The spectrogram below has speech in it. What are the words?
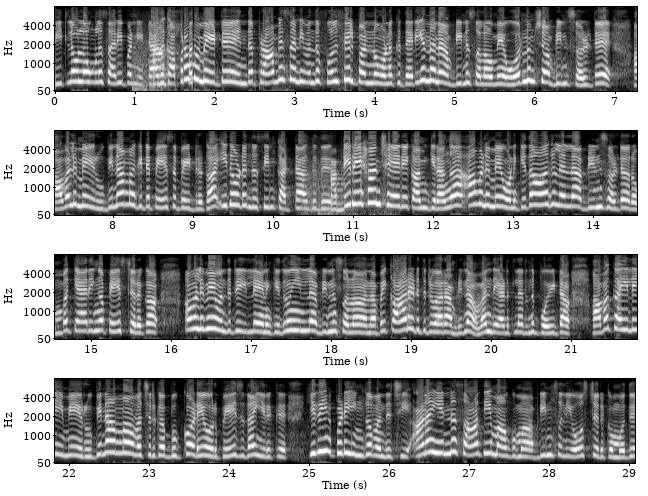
வீட்டில் உள்ளவங்கள சரி பண்ணிட்டா அதுக்கப்புறமேட்டு இந்த ப்ராமிஸை நீ வந்து ஃபுல்ஃபில் பண்ணும் உனக்கு தெரியும் தானே அப்படின்னு சொல்லவுமே ஒரு நிமிஷம் அப்படின்னு சொல்லிட்டு அவளுமே ருபினாமா கிட்ட பேச போயிட்டு இருக்கா இதோட இந்த சீன் கட் ஆகுது. அப்படி ரேஹான் ஷேரை காமிக்கிறாங்க அவனுமே உனக்கு எதுவும் ஆகலைல்ல அப்படின்னு சொல்லிட்டு ரொம்ப கேரிங்கா பேசிட்டு இருக்கான் அவளுமே வந்துட்டு இல்ல எனக்கு எதுவும் இல்லை அப்படின்னு சொன்னா நான் போய் கார் எடுத்துட்டு வரேன் அப்படின்னு அவன் அந்த இடத்துல இருந்து போயிட்டான். அவ கையிலயுமே ருபினா அம்மா வச்சிருக்க புக்கோடைய ஒரு பேஜ் தான் இருக்கு. இது எப்படி இங்க வந்துச்சு? ஆனா என்ன சாத்தியமாகுமா? அப்படின்னு சொல்லி யோசிச்சு இருக்கும்போது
